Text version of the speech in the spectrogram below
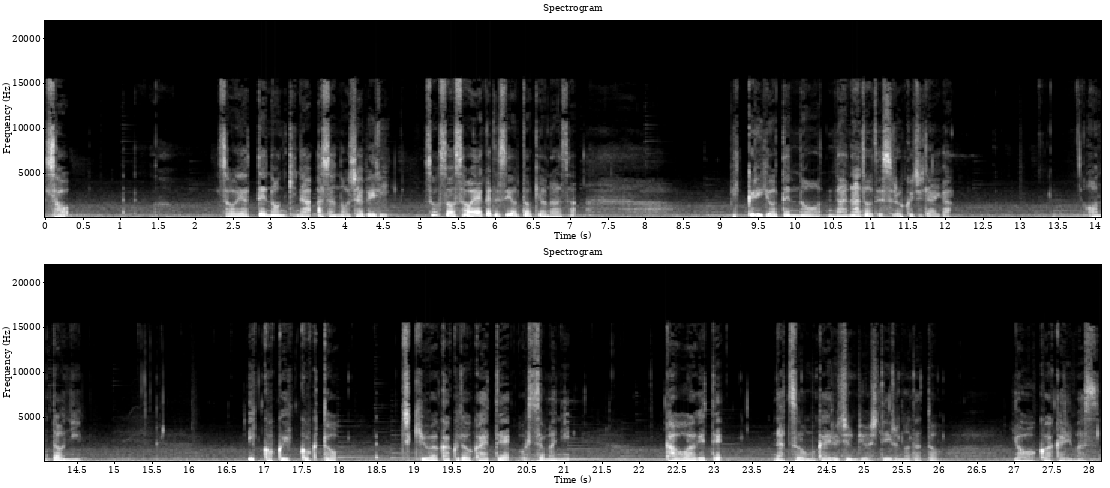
そう。そうやってのんきな朝のおしゃべり。そうそう爽やかですよ東京の朝。びっくり仰天の7度です。6時台が。本当に。一刻一刻と地球は角度を変えてお日様に顔を上げて夏を迎える準備をしているのだとよくわかります。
